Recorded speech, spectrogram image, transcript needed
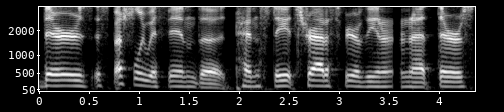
there's especially within the Penn State stratosphere of the internet, there's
